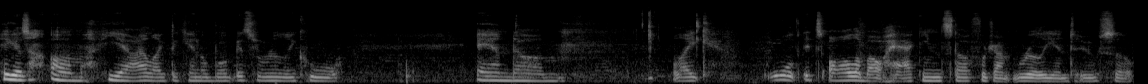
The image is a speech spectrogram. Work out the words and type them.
Hey guys, um, yeah, I like the Kindle book. It's really cool. And, um, like, well, it's all about hacking stuff, which I'm really into. So,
